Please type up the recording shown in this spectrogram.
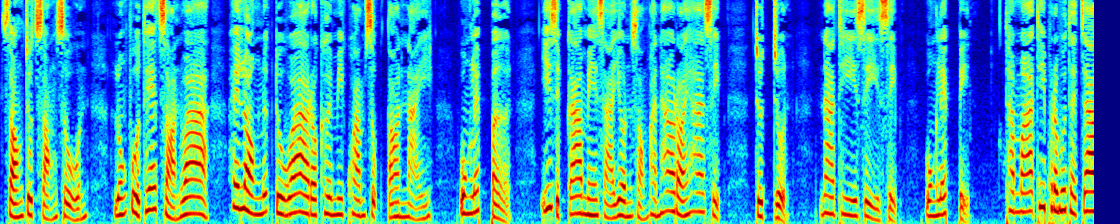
2.20 หลวงปู่เทศสอนว่าให้ลองนึกดูว่าเราเคยมีความสุขตอนไหน วงเล็บเปิด 29 เมษายน 2550 จุดจุด นาที 40 วงเล็บปิด ธรรมะที่พระพุทธเจ้า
